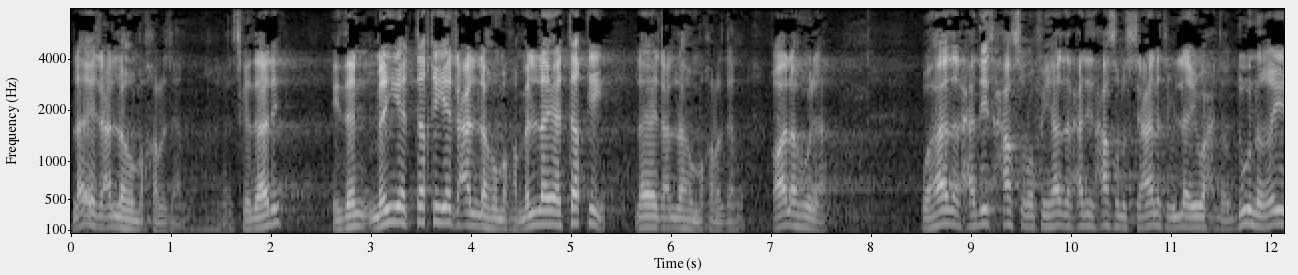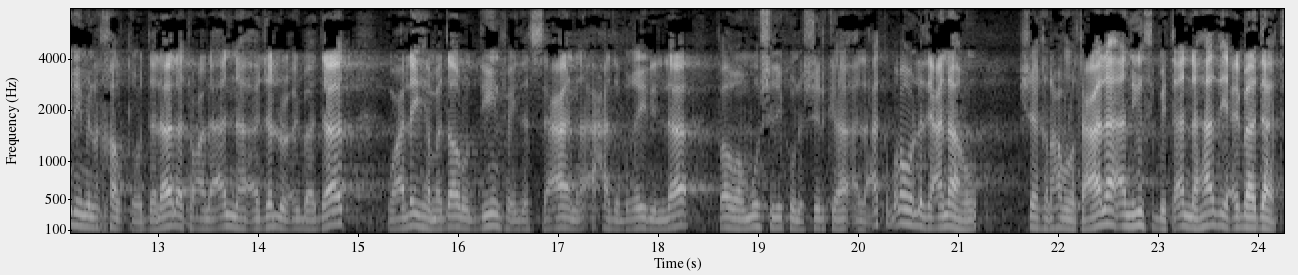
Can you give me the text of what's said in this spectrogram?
لا يجعل له مخرجا. كذلك؟ إذا من يتقي يجعل له مخرجا. من لا يتقي لا يجعل له مخرجا. قال هنا وهذا الحديث حصر في هذا الحديث حصر الاستعانة بالله وحده دون غيره من الخلق. والدلالة على أنها أجل العبادات وعليها مدار الدين فإذا استعان أحد بغير الله فهو مشرك الشرك الأكبر والذي عناه الشيخ رحمه الله تعالى أن يثبت أن هذه عبادات.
